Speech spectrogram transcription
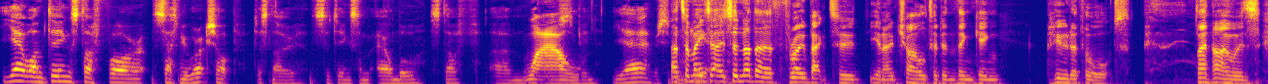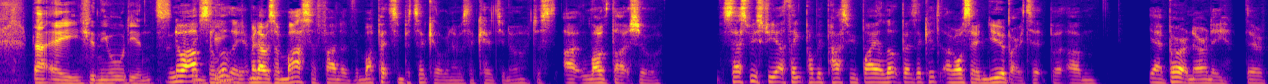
Yeah, well, I'm doing stuff for Sesame Workshop just now. So doing some Elmo stuff. Um, wow. Been, yeah, which that's amazing. Great. It's another throwback to you know childhood and thinking, who'd have thought. when I was that age in the audience. No, absolutely. Thinking, I mean, I was a massive fan of the Muppets in particular when I was a kid. You know, just I loved that show. Sesame Street, I think, probably passed me by a little bit as a kid. I also knew about it, but um, yeah, Bert and Ernie, they're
